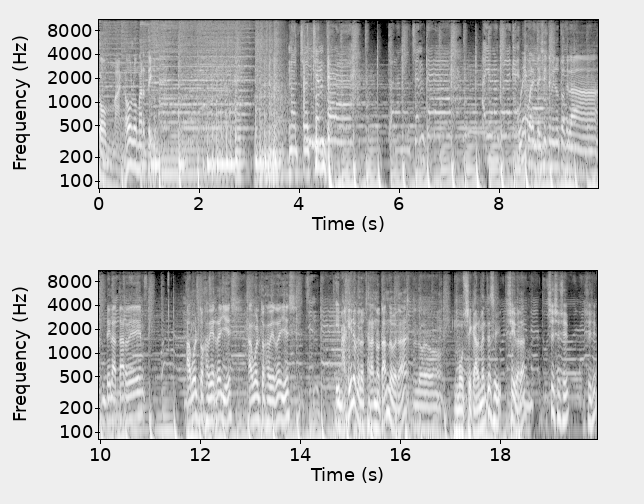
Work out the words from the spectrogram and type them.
con Manolo Martín. Noche ochentera, toda la noche entera. Hay una cola que 1 y 47 minutos de la, de la tarde. Ha vuelto Javier Reyes, ha vuelto Javier Reyes. Imagino que lo estarán notando, ¿verdad? Lo- Musicalmente sí. Sí, ¿verdad? Sí, sí, sí. sí, sí.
